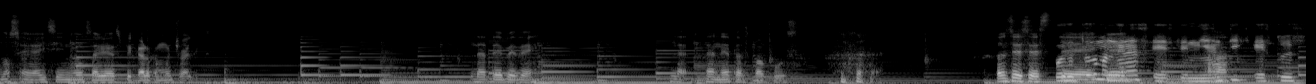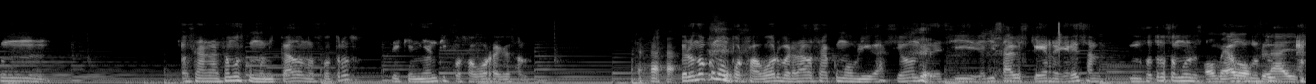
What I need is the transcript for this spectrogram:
No sé, ahí sí no sabría explicarte mucho, Alex. La DVD. La, la neta es papus. Entonces, este. Pues de todas ¿qué? maneras, este, Niantic, esto es un. O sea, lanzamos comunicado nosotros de que Niantic, por favor, regrésalo. Pero no como por favor, ¿verdad? O sea, como obligación de decir, oye, ¿sabes qué? Regresan. Nosotros somos los O me hago fly.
